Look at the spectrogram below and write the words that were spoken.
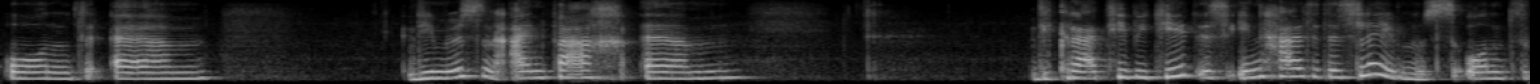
Und ähm, die müssen einfach, ähm, die Kreativität ist Inhalt des Lebens und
